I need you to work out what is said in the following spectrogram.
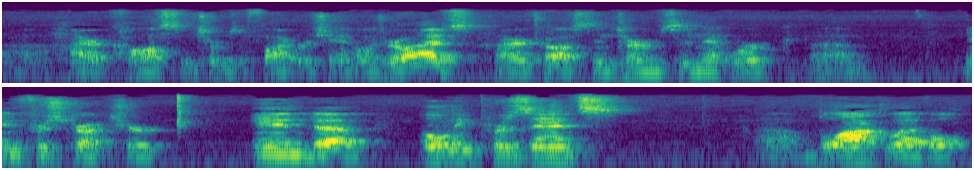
uh, higher cost in terms of fiber channel drives, higher cost in terms of network um, infrastructure, and uh, only presents uh, block level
